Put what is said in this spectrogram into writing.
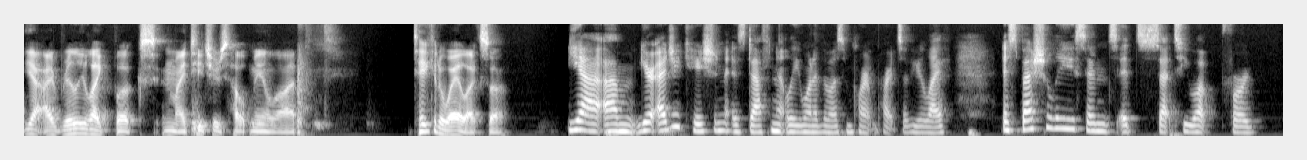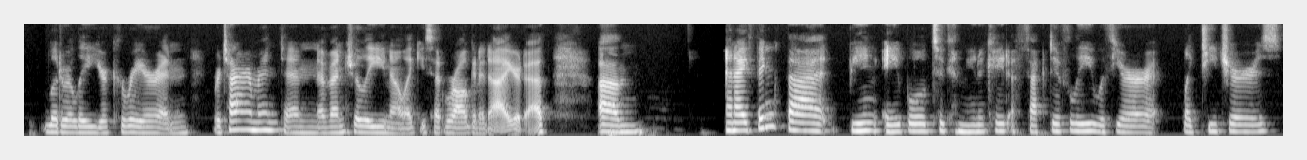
Yeah, I really like books and my teachers help me a lot. Take it away, Alexa. Yeah, um, your education is definitely one of the most important parts of your life, especially since it sets you up for literally your career and retirement, and eventually, you know, like you said, we're all gonna die or death. Um, and I think that being able to communicate effectively with your like teachers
